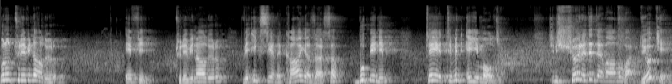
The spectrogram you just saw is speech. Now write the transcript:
Bunun türevini alıyorum. F'in türevini alıyorum. Ve x yerine k yazarsam bu benim teğetimin eğimi olacak. Şimdi şöyle de devamı var. Diyor ki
